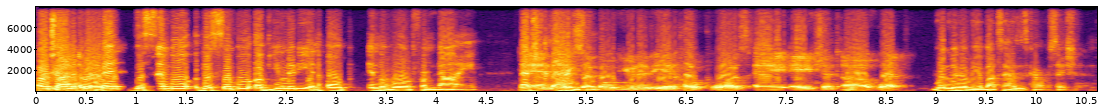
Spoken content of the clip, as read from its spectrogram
Her trying to prevent the symbol, the symbol of unity and hope in the world from dying. That's and that crazy. symbol of unity and hope was a agent of what? We're literally about to have this conversation.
